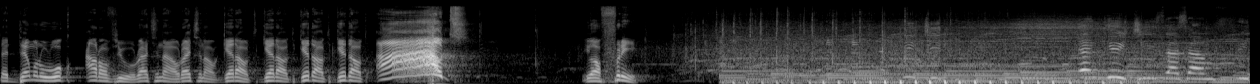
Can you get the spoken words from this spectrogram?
The demon will walk out of you right now, right now. Get out, get out, get out, get out. Out! You are free. Thank you, Jesus. I'm free.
